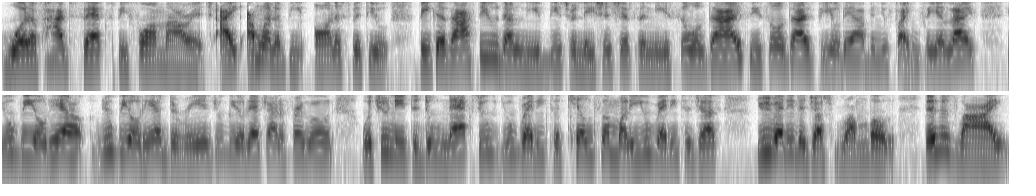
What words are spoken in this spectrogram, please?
would have had sex before marriage. I, I'm gonna be honest with you because after you done leave these relationships and these soul ties, these soul ties be out there having you fighting for your life. You be out here, you be out here deranged, you be out there trying to figure out what you need to do next. You you ready to kill somebody, you ready to just you ready to just rumble. This is why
